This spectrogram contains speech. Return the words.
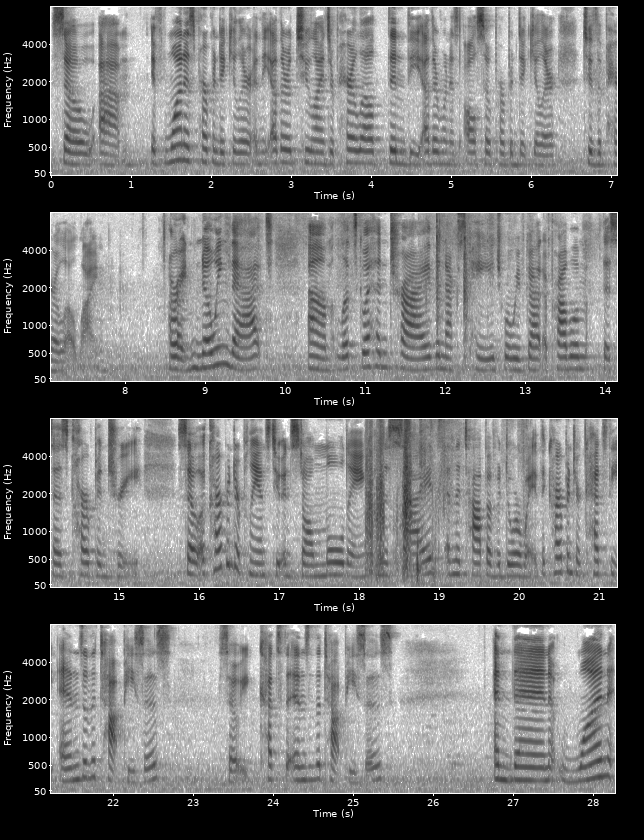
So um, if one is perpendicular and the other two lines are parallel, then the other one is also perpendicular to the parallel line. All right, knowing that, um, let's go ahead and try the next page where we've got a problem that says carpentry. So a carpenter plans to install molding on the sides and the top of a doorway. The carpenter cuts the ends of the top pieces. So he cuts the ends of the top pieces. And then one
